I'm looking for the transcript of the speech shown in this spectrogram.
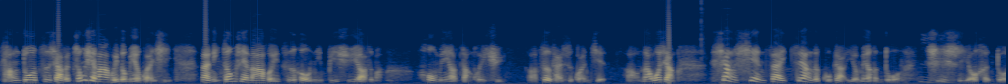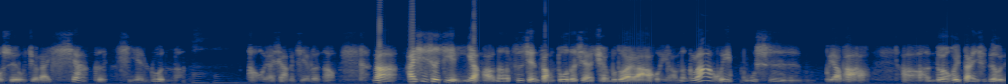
长多之下的中线拉回都没有关系。那你中线拉回之后，你必须要什么？后面要涨回去啊，这才是关键。好，那我想。像现在这样的股票有没有很多？其实有很多，所以我就来下个结论了。好，我要下个结论啊。那 IC 设计也一样啊。那个之前涨多的，现在全部都在拉回啊。那个拉回不是不要怕哈啊，很多人会担心这个，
